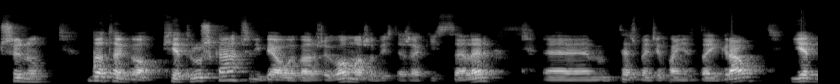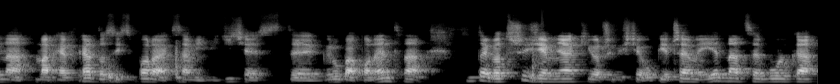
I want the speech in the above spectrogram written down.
czynu. Do tego pietruszka, czyli białe warzywo, może być też jakiś seler, też będzie fajnie tutaj grał. Jedna marchewka, dosyć spora, jak sami widzicie, jest e, gruba, ponętna. Do tego trzy ziemniaki, oczywiście upieczemy, jedna cebulka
